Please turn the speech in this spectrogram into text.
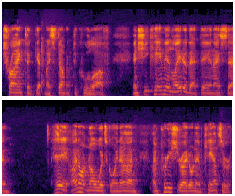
trying to get my stomach to cool off. And she came in later that day, and I said hey, I don't know what's going on. I'm pretty sure I don't have cancer,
